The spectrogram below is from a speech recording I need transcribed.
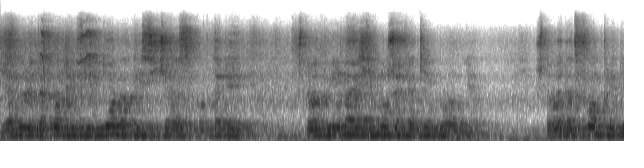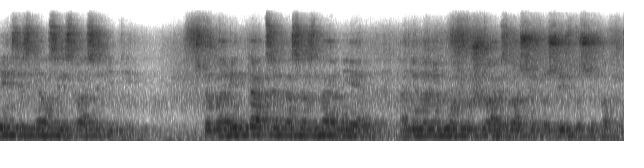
Я говорю, так вот рефлекторно тысячу раз и повторяю, что вы принимаете мужа, каким бы он ни был, чтобы этот фон претензий снялся из вас и детей чтобы ориентация на сознание, а не на любовь ушла из вашей души, из души потока.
